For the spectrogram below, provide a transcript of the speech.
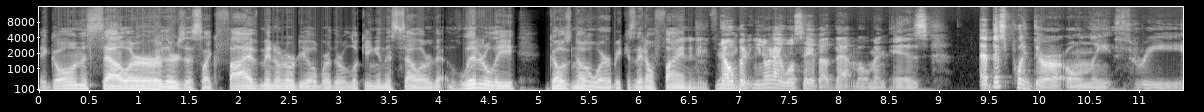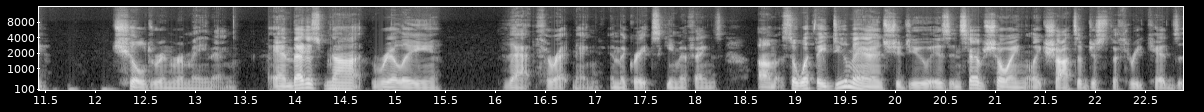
They go in the cellar. There's this like five minute ordeal where they're looking in the cellar that literally goes nowhere because they don't find anything. No, but you know what I will say about that moment is at this point there are only three children remaining. And that is not really that threatening in the great scheme of things. Um, so what they do manage to do is instead of showing like shots of just the three kids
